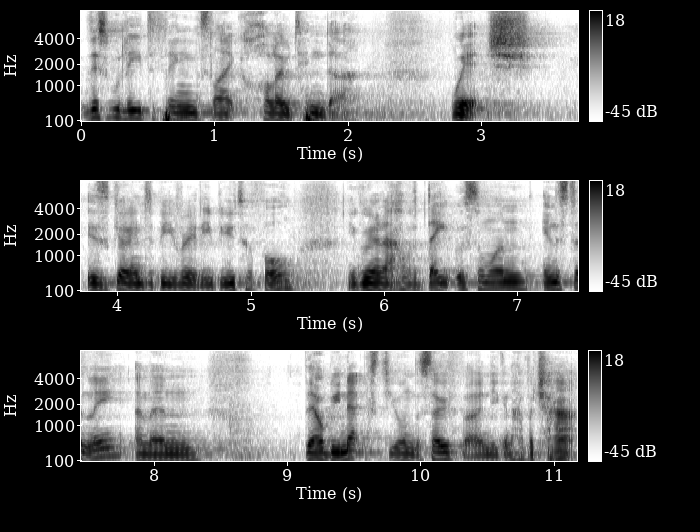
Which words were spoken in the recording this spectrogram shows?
this will lead to things like Holo Tinder, which is going to be really beautiful. You're going to have a date with someone instantly, and then they'll be next to you on the sofa, and you can have a chat.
